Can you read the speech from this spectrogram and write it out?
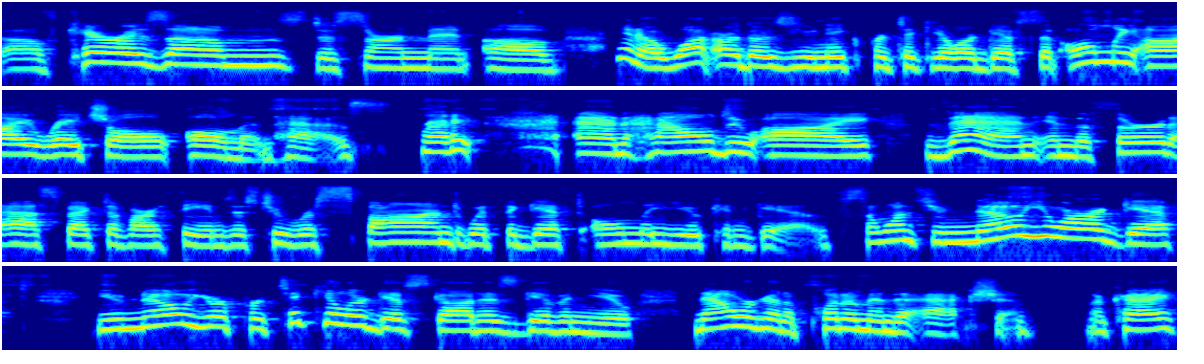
of charisms, discernment of, you know, what are those unique particular gifts that only I, Rachel Ullmann, has, right? And how do I then, in the third aspect of our themes, is to respond with the gift only you can give. So once you know you are a gift, you know your particular gifts God has given you. Now we're going to put them into action. Okay.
